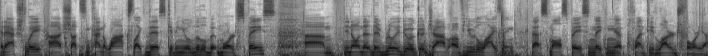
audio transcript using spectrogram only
it actually uh, shuts and kind of locks like this, giving you a little bit more space. Um, you know, and they really do a good job of utilizing that small space making it plenty large for you.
